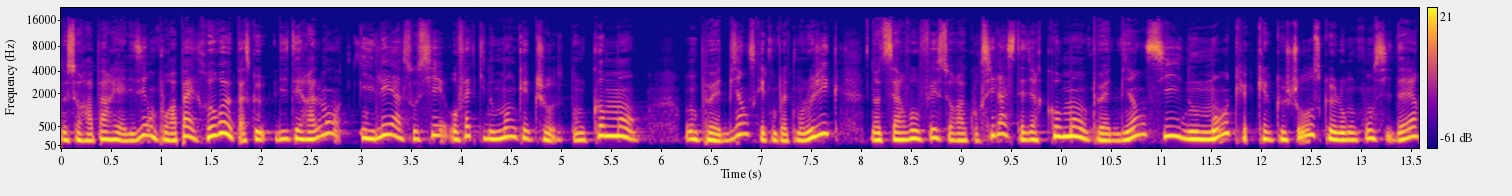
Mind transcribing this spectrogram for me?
ne sera pas réalisé, on ne pourra pas être heureux parce que littéralement, il est associé au fait qu'il nous manque quelque chose. Donc comment on peut être bien, ce qui est complètement logique. Notre cerveau fait ce raccourci-là, c'est-à-dire comment on peut être bien s'il nous manque quelque chose que l'on considère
